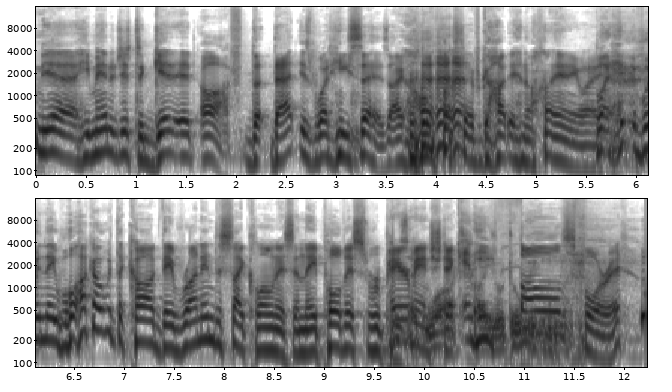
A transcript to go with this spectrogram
Yeah, he manages to get it off. Th- that is what he says. I almost have got in on anyway. But h- when they walk out with the cog, they run into Cyclonus and they pull this repairman like, stick, and he you're doing." falls for it.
